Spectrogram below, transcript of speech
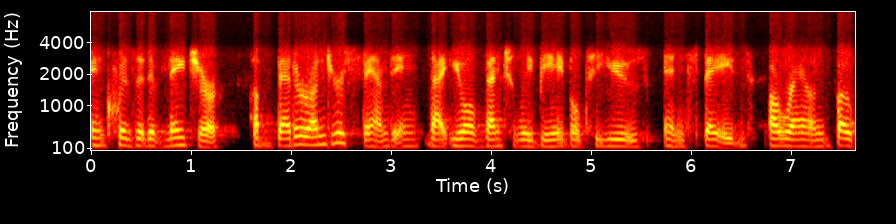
inquisitive nature a better understanding that you'll eventually be able to use in spades around both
